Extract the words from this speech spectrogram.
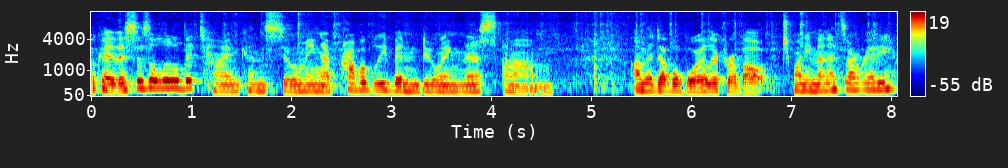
Okay, this is a little bit time consuming. I've probably been doing this um, on the double boiler for about 20 minutes already.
